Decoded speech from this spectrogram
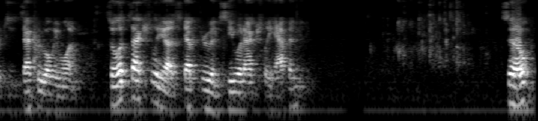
which is exactly what we want. So let's actually uh, step through and see what actually happened. So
